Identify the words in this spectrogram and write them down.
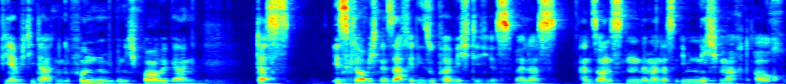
wie habe ich die Daten gefunden, wie bin ich vorgegangen. Das ist, glaube ich, eine Sache, die super wichtig ist, weil das ansonsten, wenn man das eben nicht macht, auch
